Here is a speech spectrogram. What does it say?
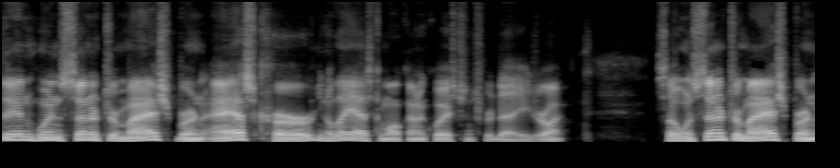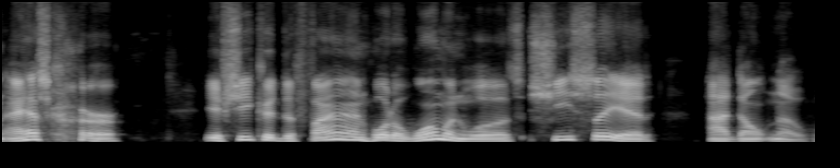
Then when Senator Mashburn asked her, you know, they ask him all kind of questions for days, right? So when Senator Mashburn asked her if she could define what a woman was, she said, I don't know.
